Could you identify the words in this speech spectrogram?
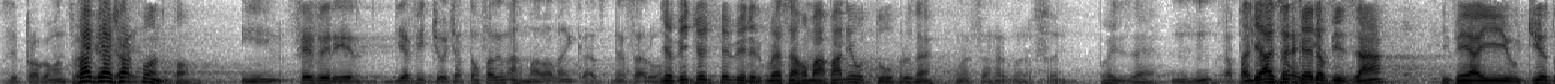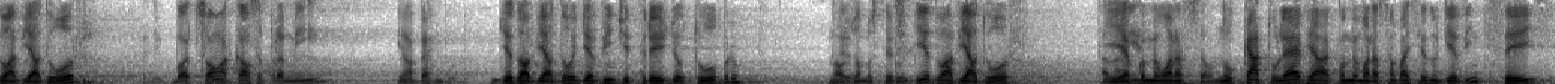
se programando para Vai viajar, viajar quando, Paulo? Em fevereiro, dia 28, já estão fazendo as malas lá em casa. Começaram Dia 28 de fevereiro, começa a arrumar mala em outubro, né? Começaram agora, foi. Pois é. Uhum, tá Aliás, eu quero dias. avisar, e vem aí o dia do aviador, Bote só uma calça para mim e uma bermuda. Dia do aviador, dia 23 de outubro. Nós vamos ter o dia do aviador tá e a comemoração. No Cato Leve, a comemoração vai ser no dia 26,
